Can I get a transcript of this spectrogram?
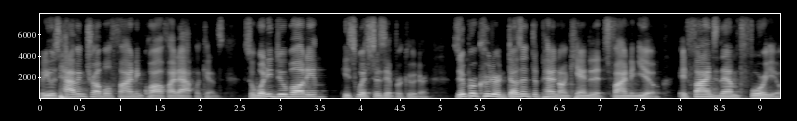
but he was having trouble finding qualified applicants. So what did he do, Baldy? He switched to ZipRecruiter. ZipRecruiter doesn't depend on candidates finding you. It finds them for you.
